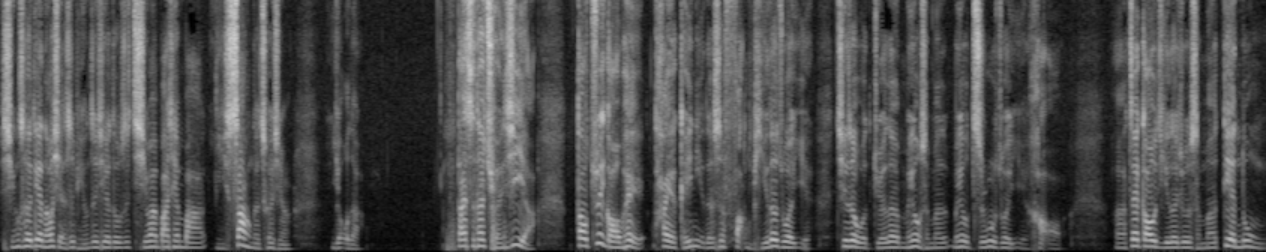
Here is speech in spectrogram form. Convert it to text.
行车电脑显示屏，这些都是七万八千八以上的车型有的。但是它全系啊，到最高配，它也给你的是仿皮的座椅。其实我觉得没有什么没有织物座椅好啊。再高级的就是什么电动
